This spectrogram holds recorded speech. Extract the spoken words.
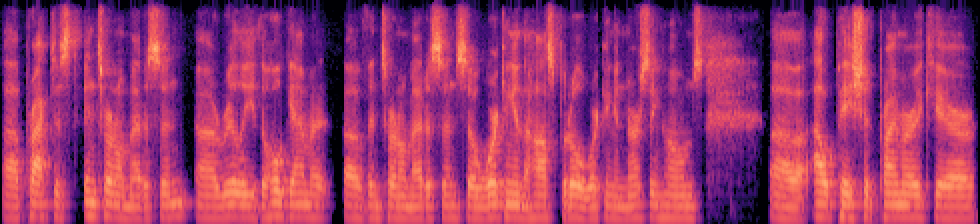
uh, practiced internal medicine, uh, really the whole gamut of internal medicine. So working in the hospital, working in nursing homes, uh, outpatient primary care,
